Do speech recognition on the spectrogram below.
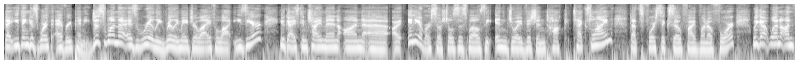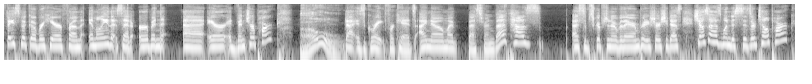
that you think is worth every penny. Just one that has really, really made your life a lot easier. You guys can chime in on uh, our, any of our socials as well as the Enjoy Vision Talk text line. That's 460-5104. We got one on Facebook over here from Emily that said Urban uh, Air Adventure Park. Oh. That is great for kids. I know my best friend Beth has a subscription over there. I'm pretty sure she does. She also has one to Scissortail Park.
